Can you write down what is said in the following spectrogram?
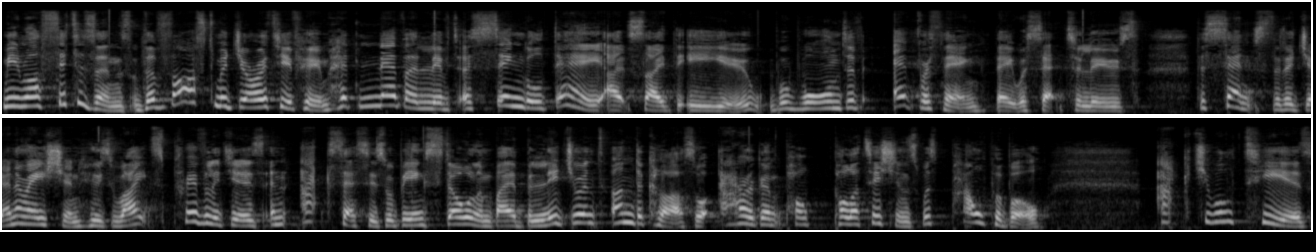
Meanwhile, citizens, the vast majority of whom had never lived a single day outside the EU, were warned of everything they were set to lose the sense that a generation whose rights, privileges, and accesses were being stolen by a belligerent underclass or arrogant pol politicians was palpable. Actual tears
